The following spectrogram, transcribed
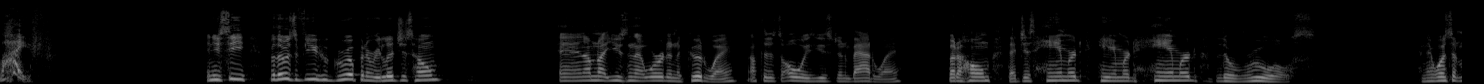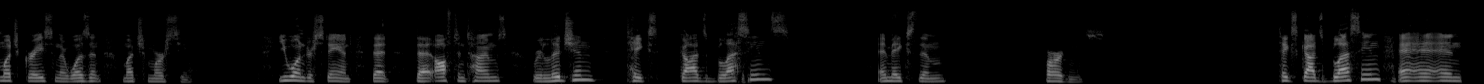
life. And you see, for those of you who grew up in a religious home, and I'm not using that word in a good way, not that it's always used in a bad way, but a home that just hammered, hammered, hammered the rules. And there wasn't much grace and there wasn't much mercy. You understand that, that oftentimes religion takes God's blessings and makes them burdens. Takes God's blessing and, and,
